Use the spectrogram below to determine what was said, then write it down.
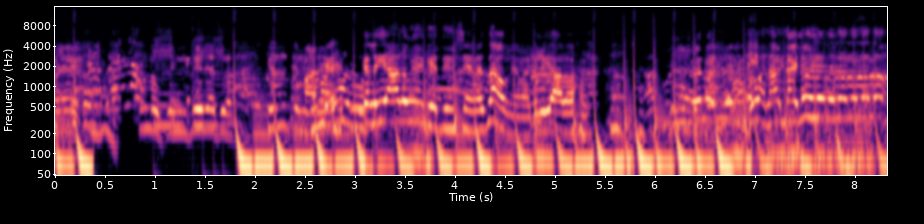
ဆိုတော့快点！အဲမရပြီလားရေကဟာလားဖြစ်ပြီလားကဲကလေးအားလုံးရဲ့ကတင်ရှင်လဲစောင့်နေမှာကလေးအားလုံးဟုတ်ပါလိုက်လိုက်လို့လို့လို့လို့လို့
